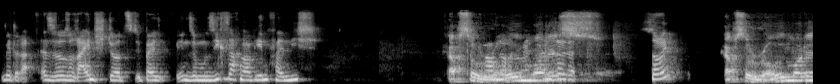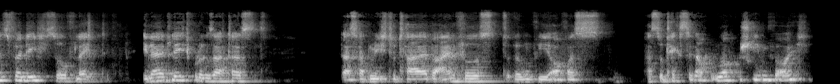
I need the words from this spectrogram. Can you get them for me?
mit also so reinstürzt. Bei, in so Musiksachen auf jeden Fall nicht. Gab es so Role Models? Sorry? Gab es so Role Models für dich, so vielleicht inhaltlich, wo du gesagt hast, das hat mich total beeinflusst, irgendwie auch was, hast du Texte überhaupt geschrieben für euch?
